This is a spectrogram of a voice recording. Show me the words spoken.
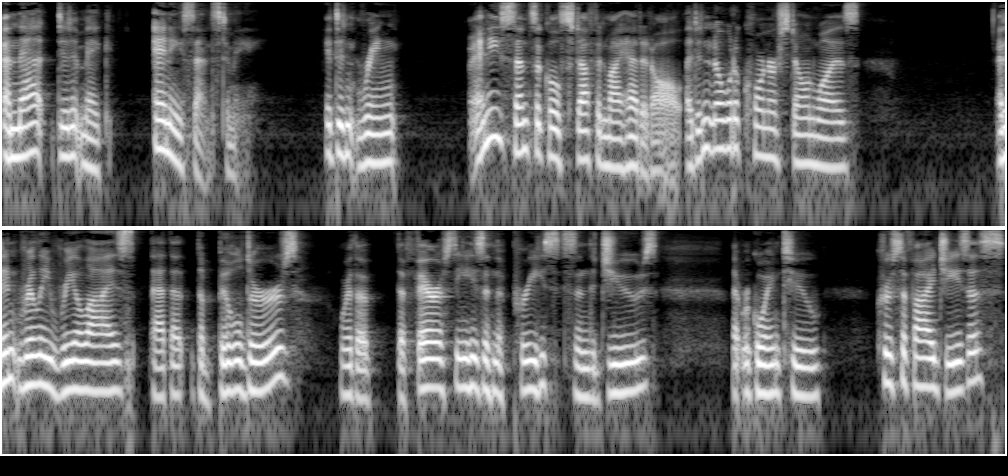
And that didn't make any sense to me. It didn't ring any sensical stuff in my head at all. I didn't know what a cornerstone was. I didn't really realize that the, the builders were the, the Pharisees and the priests and the Jews that were going to crucify Jesus,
